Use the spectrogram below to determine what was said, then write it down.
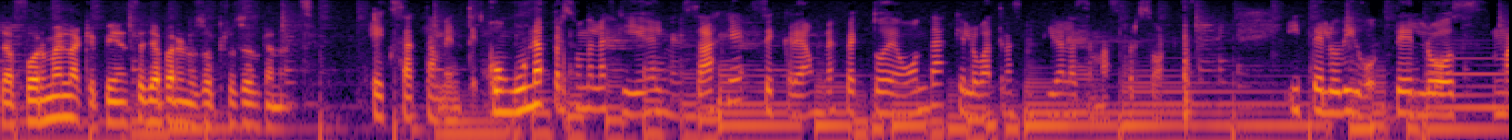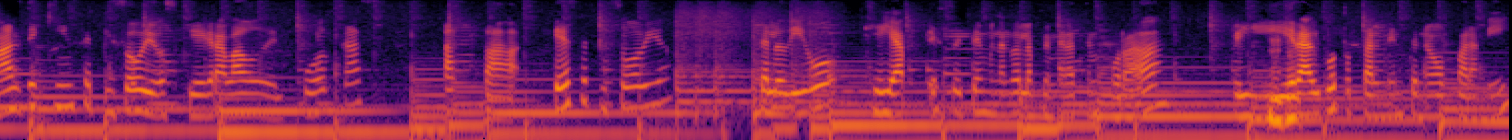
la forma en la que piensa ya para nosotros es ganancia. Exactamente. Con una persona a la que llega el mensaje se crea un efecto de onda que lo va a transmitir a las demás personas. Y te lo digo, de los más de 15 episodios que he grabado del podcast hasta este episodio, te lo digo que ya estoy terminando la primera temporada y era algo totalmente nuevo para mí.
